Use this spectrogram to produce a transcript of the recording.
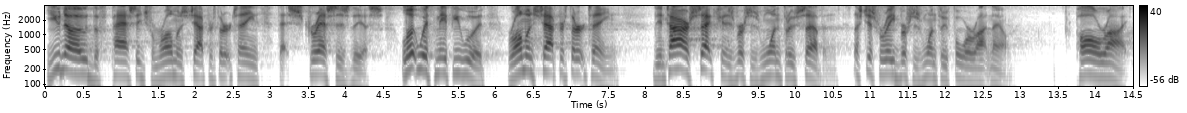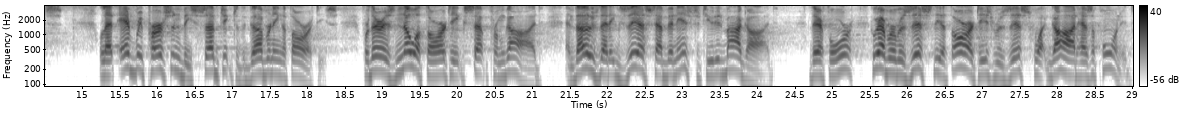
You know the passage from Romans chapter 13 that stresses this. Look with me if you would. Romans chapter 13. The entire section is verses 1 through 7. Let's just read verses 1 through 4 right now. Paul writes, Let every person be subject to the governing authorities, for there is no authority except from God, and those that exist have been instituted by God. Therefore, whoever resists the authorities resists what God has appointed,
